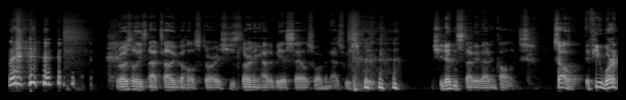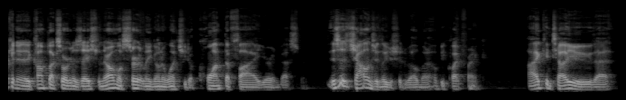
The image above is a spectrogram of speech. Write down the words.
Rosalie's not telling the whole story. She's learning how to be a saleswoman as we speak. she didn't study that in college. So, if you work in a complex organization, they're almost certainly going to want you to quantify your investment. This is a challenge in leadership development, I'll be quite frank. I can tell you that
